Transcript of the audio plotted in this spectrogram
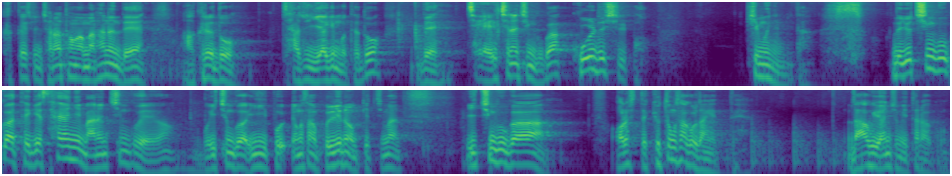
가끔씩 좀 전화 통화만 하는데 아 그래도 자주 이야기 못해도 네 제일 친한 친구가 골드 실버 김은입니다. 근데 이 친구가 되게 사연이 많은 친구예요. 뭐 이 친구가 이 보- 영상을 볼 일은 없겠지만 이 친구가 어렸을 때 교통사고를 당했대. 나하고 연이 좀 있더라고.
